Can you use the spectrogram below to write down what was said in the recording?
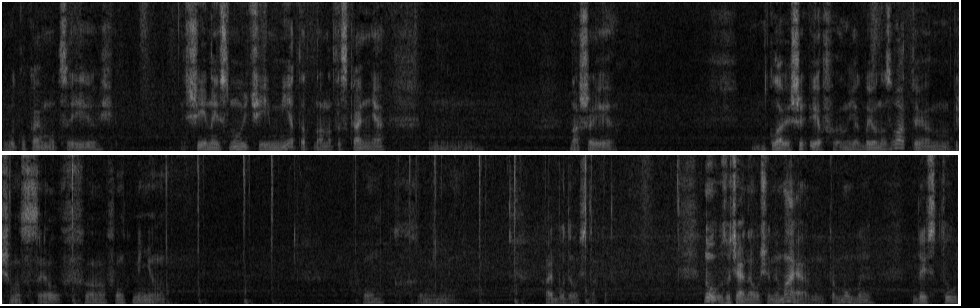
викликаємо цей ще й не існуючий метод на натискання нашої клавіші F. Ну, як би його назвати? Ну, Пишемо self е, func menu. Func menu. Хай буде ось так от. Ну, звичайно, його ще немає, тому ми десь тут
